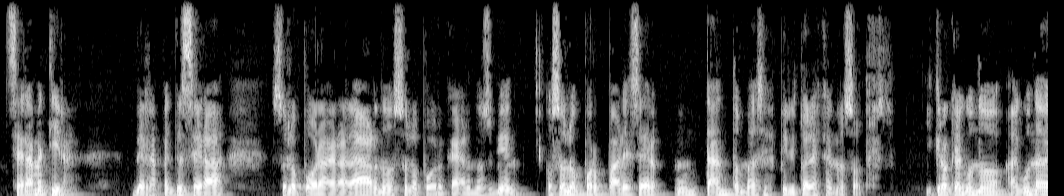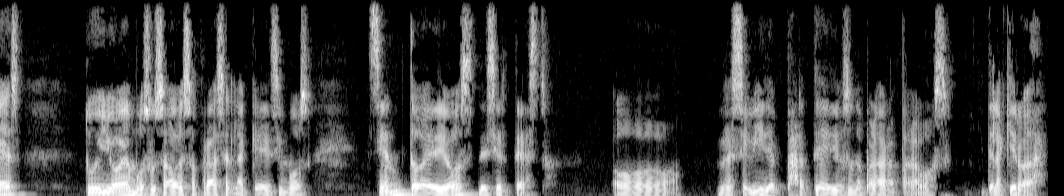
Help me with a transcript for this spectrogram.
será mentira. De repente será solo por agradarnos, solo por caernos bien o solo por parecer un tanto más espirituales que nosotros. Y creo que alguna vez tú y yo hemos usado esa frase en la que decimos, siento de Dios decirte esto. O recibí de parte de Dios una palabra para vos y te la quiero dar.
